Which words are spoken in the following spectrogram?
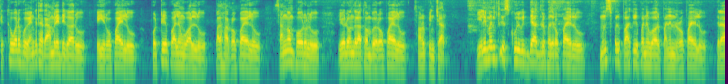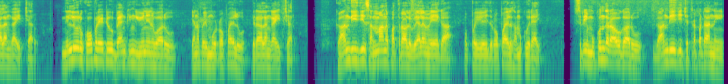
తిక్కవరపు వెంకట రామిరెడ్డి గారు వెయ్యి రూపాయలు పొట్టేపాలెం వాళ్ళు పదహారు రూపాయలు సంఘం పౌరులు ఏడు వందల తొంభై రూపాయలు సమర్పించారు. ఎలిమెంటరీ స్కూల్ విద్యార్థులు పది రూపాయలు మున్సిపల్ పాకీ పనివారు పన్నెండు రూపాయలు విరాళంగా ఇచ్చారు. నెల్లూరు కోఆపరేటివ్ బ్యాంకింగ్ యూనియన్ వారు ఎనభై మూడు రూపాయలు విరాళంగా ఇచ్చారు. గాంధీజీ సన్మాన పత్రాలు వేలం వేయగా ముప్పై ఐదు రూపాయలు సమకూరాయి. శ్రీ ముకుందరావు గారు గాంధీజీ చిత్రపటాన్ని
